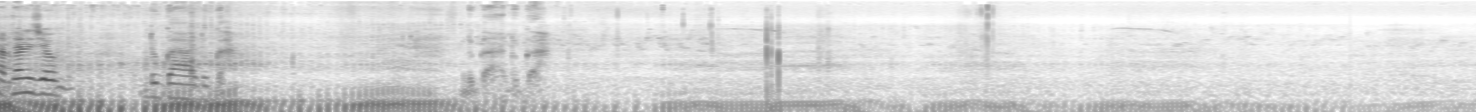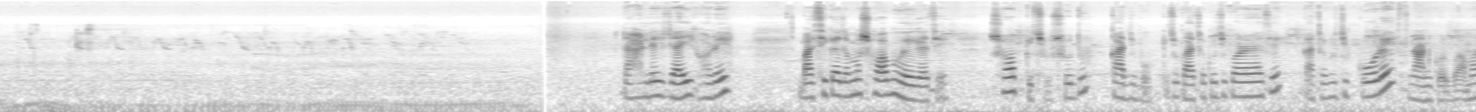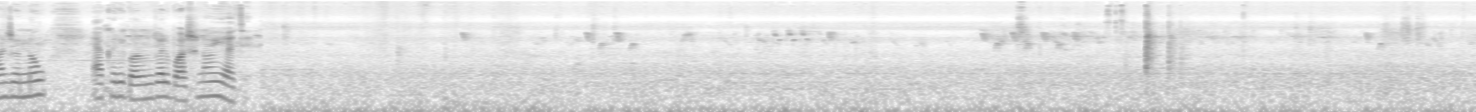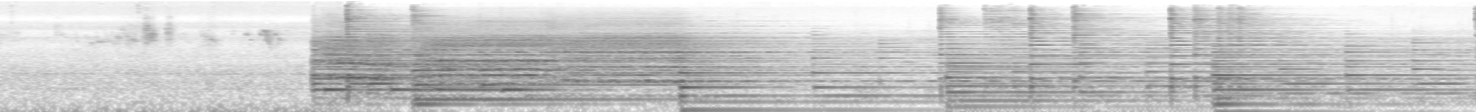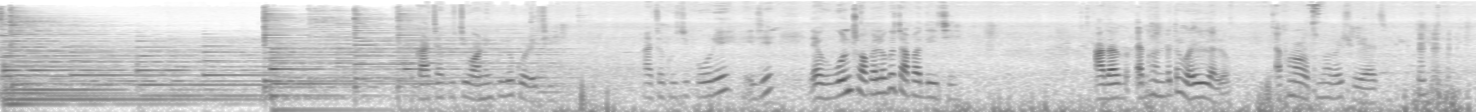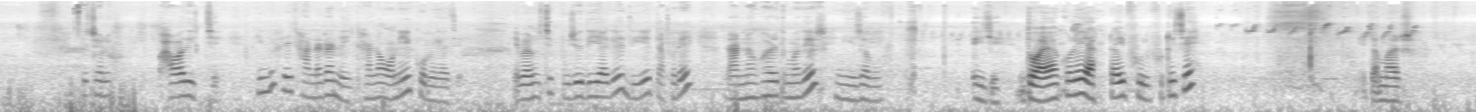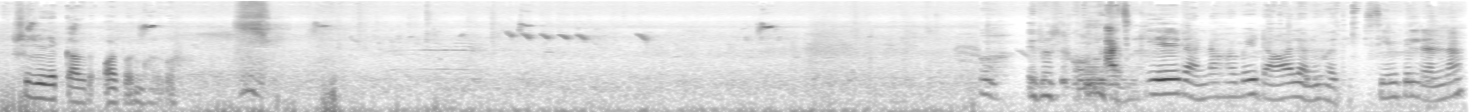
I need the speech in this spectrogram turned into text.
সাবধানে যেও। তাহলে যাই ঘরে। বাসি কাজ আমার সব হয়ে গেছে। সব কিছু, শুধু কাচবো। কিছু কাচাকুচি করার আছে। কাচাকুচি করে স্নান করব। আমার জন্যও এক হাঁড়ি গরম জল বসানোই আছে। কাচাকুচি অনেকগুলো করেছি। কাচাকুচি করে এই যে, দেখো বোন, সকালে ওকে চাপা দিয়েছি। আধা এক ঘণ্টা তো হয়েই গেল। এখন ওরকমভাবে শুয়ে আছে। তো চলো, হাওয়া দিচ্ছে। কিন্তু সেই ঠান্ডাটা নেই, ঠান্ডা অনেক কমে গেছে। এবার হচ্ছে পুজো দিয়ে আগে দিয়ে তারপরে রান্নাঘরে তোমাদের নিয়ে যাব। এই যে, দয়া করে একটাই ফুল ফুটেছে। এটা আমার সূর্যদেবকে অর্পণ করব। আজকে রান্না হবে ডাল আলু ভাতে সিম্পল রান্না।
